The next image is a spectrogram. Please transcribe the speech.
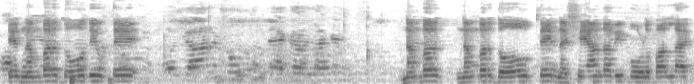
ਤੇ ਨੰਬਰ 2 ਦੇ ਉੱਤੇ ਨੰਬਰ ਨੰਬਰ 2 ਉੱਤੇ ਨਸ਼ਿਆਂ ਦਾ ਵੀ ਬੋਲਬਾਲਾ ਹੈ।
